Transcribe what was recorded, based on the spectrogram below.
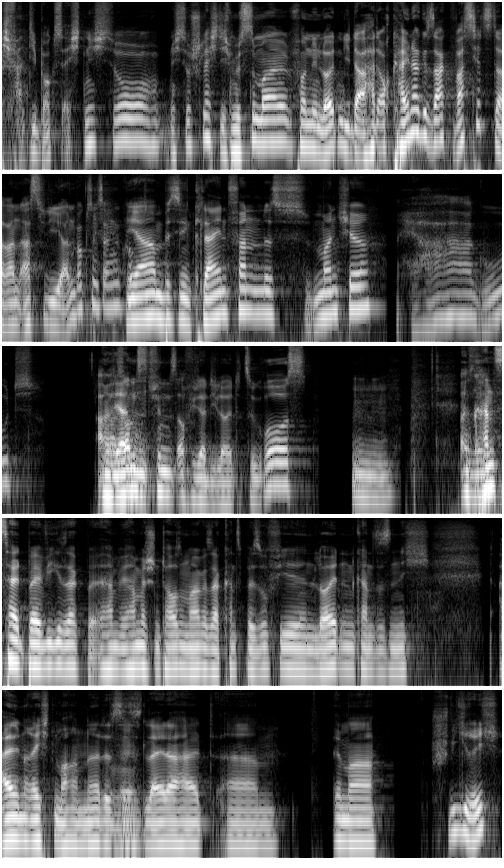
Ich fand die Box echt nicht so, nicht so schlecht. Ich müsste mal von den Leuten, die da, hat auch keiner gesagt, was jetzt daran. Hast du die Unboxings angeguckt? Ja, ein bisschen klein fanden das manche. Ja, gut. Aber sonst finden es auch wieder die Leute zu groß. Mhm. Also- du kannst halt bei, wie gesagt, haben wir haben ja schon tausendmal gesagt, kannst bei so vielen Leuten, kannst es nicht allen recht machen. Ne? Das Nee. ist leider halt ähm, immer schwierig.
